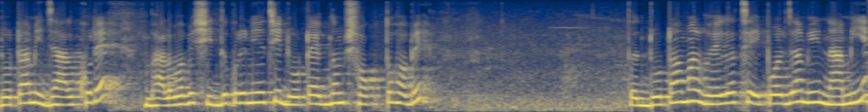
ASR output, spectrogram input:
ডোটা আমি জাল করে ভালোভাবে সিদ্ধ করে নিয়েছি। ডোটা একদম শক্ত হবে। তো ডোটা আমার হয়ে গেছে, এই পর্যায়ে আমি নামিয়ে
